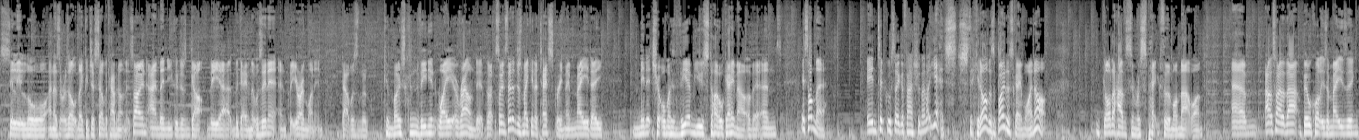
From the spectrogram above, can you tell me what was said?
silly law, and as a result, they could just sell the cabinet on its own, and then you could just gut the uh, the game that was in it and put your own one in. That was the most convenient way around it. But so instead of just making a test screen, they made a miniature, almost VMU style game out of it, and it's on there. In typical Sega fashion, they're like, yeah, just, just stick it on as a bonus game. Why not? Gotta have some respect for them on that one. Um, outside of that, build quality is amazing.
